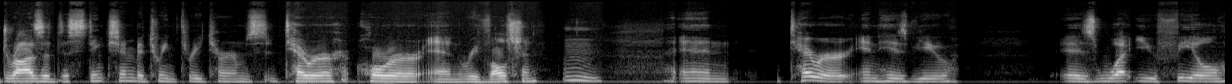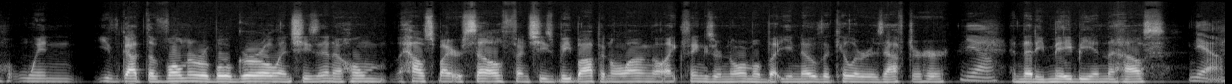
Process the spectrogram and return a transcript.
draws a distinction between three terms terror, horror, and revulsion. Mm. And terror, in his view, is what you feel when you've got the vulnerable girl and she's in a home house by herself and she's bebopping along like things are normal, but you know the killer is after her Yeah. and that he may be in the house. Yeah.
